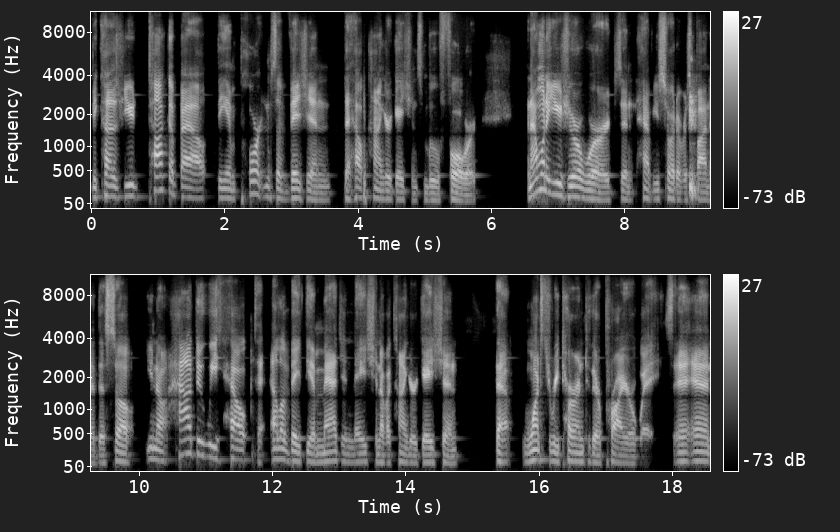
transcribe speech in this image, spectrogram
because you talk about the importance of vision to help congregations move forward. And I want to use your words and have you sort of respond to this. So, you know, how do we help to elevate the imagination of a congregation that wants to return to their prior ways? And, and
